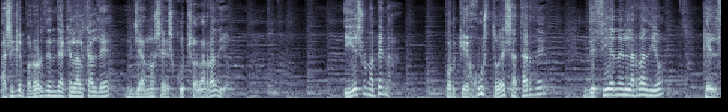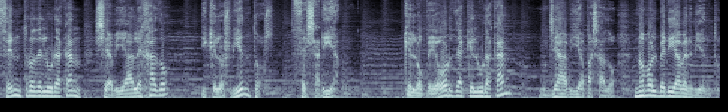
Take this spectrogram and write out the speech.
Así que por orden de aquel alcalde ya no se escuchó la radio. Y es una pena, porque justo esa tarde decían en la radio que el centro del huracán se había alejado y que los vientos cesarían, que lo peor de aquel huracán ya había pasado, no volvería a haber viento.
